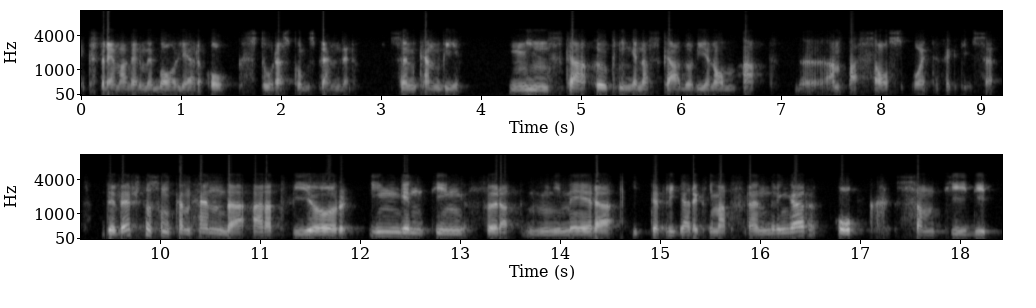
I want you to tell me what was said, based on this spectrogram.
extrema värmeböljor och stora skogsbränder. Sen kan vi minska ökningen av skador genom att Eh, anpassa oss på ett effektivt sätt. Det värsta som kan hända är att vi gör ingenting för att minimera ytterligare klimatförändringar och samtidigt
